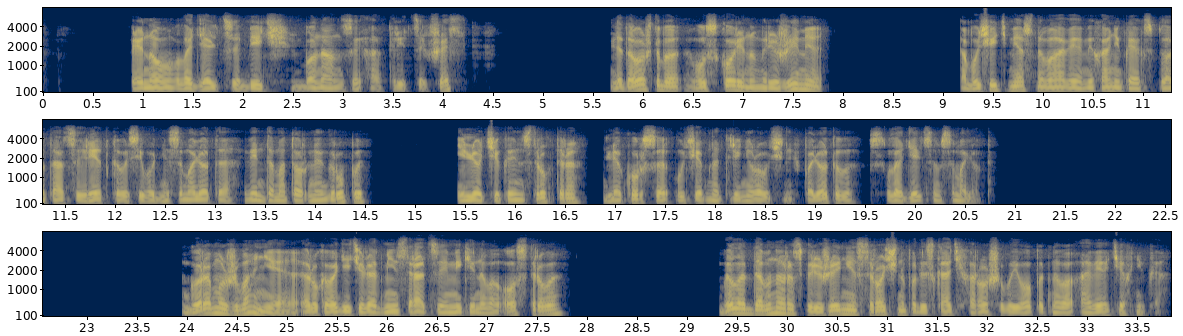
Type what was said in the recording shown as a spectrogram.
при новом владельце Beach Bonanza А-36 для того, чтобы в ускоренном режиме обучить местного авиамеханика эксплуатации редкого сегодня самолета винтомоторной группы и летчика-инструктора для курса учебно-тренировочных полетов с владельцем самолета. Гора Мужвания, руководитель администрации Микиного острова, было давно распоряжение срочно подыскать хорошего и опытного авиатехника.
